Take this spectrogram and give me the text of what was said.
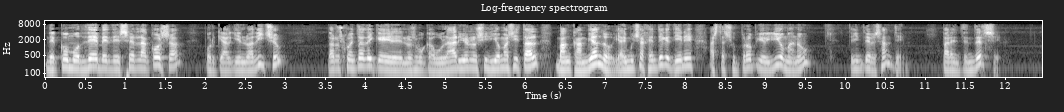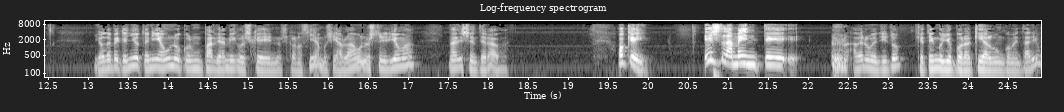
de cómo debe de ser la cosa, porque alguien lo ha dicho, daros cuenta de que los vocabularios, los idiomas y tal van cambiando. Y hay mucha gente que tiene hasta su propio idioma, ¿no? Es interesante, para entenderse. Yo de pequeño tenía uno con un par de amigos que nos conocíamos y hablábamos nuestro idioma, nadie se enteraba. Ok, es la mente... A ver un momentito, que tengo yo por aquí algún comentario.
